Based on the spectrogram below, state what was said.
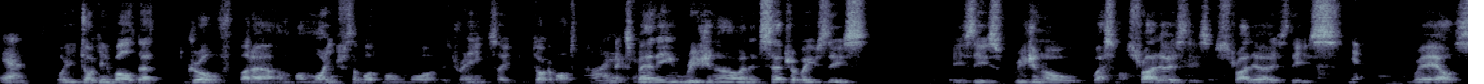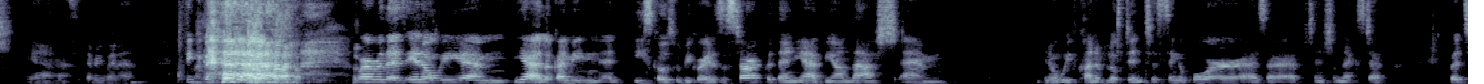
yeah, Well, you're talking about that growth, but uh, I'm, I'm more interested about more, more the dream. So you talk about oh, yeah, expanding regional and etc. But is this is this regional Western Australia? Is this Australia? Is this Yeah. where else? yeah, it's everywhere, man. I think Wherever there's, you know, we, um, yeah, look, I mean, uh, East Coast would be great as a start, but then, yeah, beyond that, um, you know, we've kind of looked into Singapore as a, a potential next step. But,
